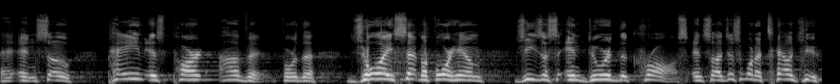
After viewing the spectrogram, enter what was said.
And, and so pain is part of it. For the joy set before him, Jesus endured the cross. And so I just want to tell you,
